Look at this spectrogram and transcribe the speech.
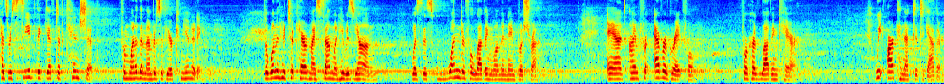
has received the gift of kinship from one of the members of your community. The woman who took care of my son when he was young was this wonderful, loving woman named Bushra. And I'm forever grateful for her loving care. We are connected together,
